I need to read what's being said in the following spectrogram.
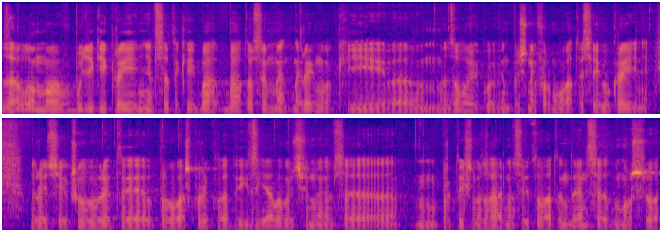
Загалом е, в будь-якій країні це такий ба- багатосегментний ринок, і е, за логікою він почне формуватися і в Україні. До речі, якщо говорити про ваш приклад із Яловичиною, це практично загальна загальносвітова тенденція, тому що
